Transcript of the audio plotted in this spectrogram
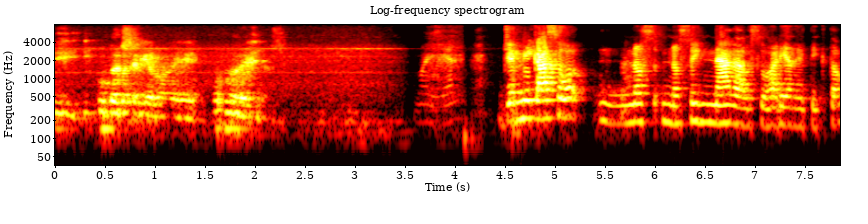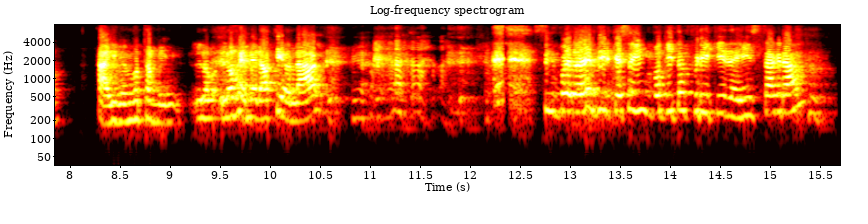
y, Cooper sería uno de, uno de ellos. Muy bien. Yo en mi caso no, no soy nada usuaria de TikTok Ahí vemos también lo, generacional. sí, puedo decir que soy un poquito friki de Instagram,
